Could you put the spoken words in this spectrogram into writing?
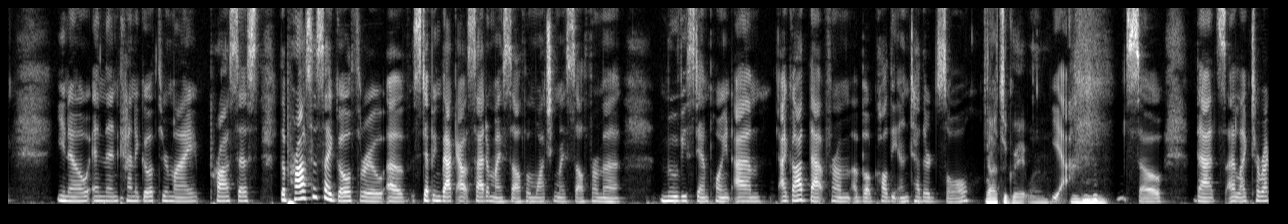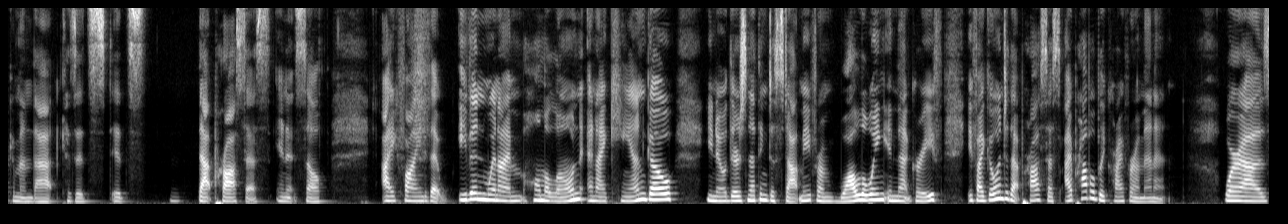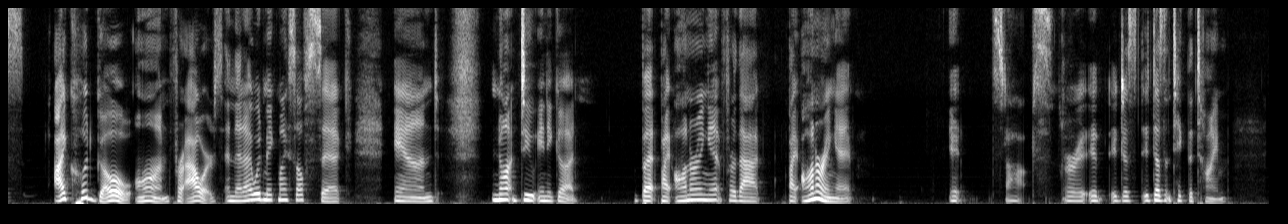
You know, and then kind of go through my process. The process I go through of stepping back outside of myself and watching myself from a movie standpoint, um, I got that from a book called The Untethered Soul. that's a great one Yeah. Mhm. so that's I like to recommend that because it's it's that process in itself. I find that even when I'm home alone and I can go, you know, there's nothing to stop me from wallowing in that grief. If I go into that process, I probably cry for a minute. Whereas I could go on for hours and then I would make myself sick and not do any good. But by honoring it for that, by honoring it, it stops or it, it just, it doesn't take the time.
